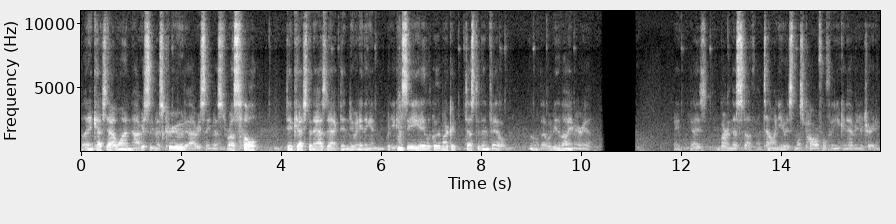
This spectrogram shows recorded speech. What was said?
So I didn't catch that one. Obviously missed crude. Obviously missed Russell. Did catch the Nasdaq. Didn't do anything. And but you can see, hey, look where the market tested and failed. Oh, that would be the volume area. Okay, you guys, learn this stuff. I'm telling you, it's the most powerful thing you can have in your trading.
